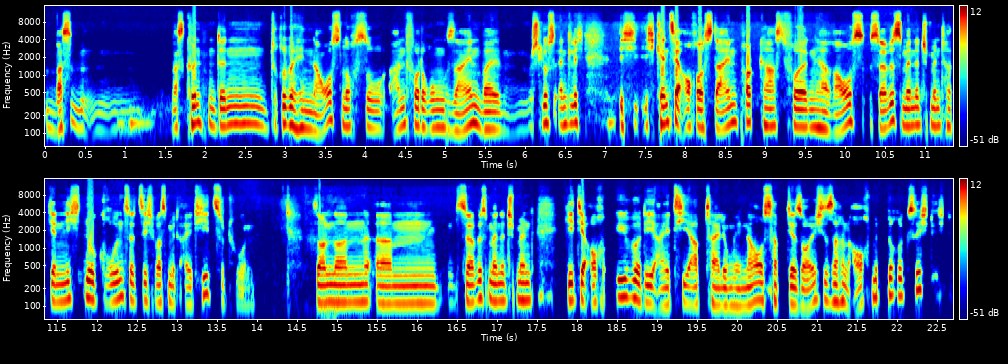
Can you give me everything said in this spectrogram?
was, was könnten denn darüber hinaus noch so Anforderungen sein? Weil schlussendlich, ich, ich kenne es ja auch aus deinen Podcast-Folgen heraus, Service Management hat ja nicht nur grundsätzlich was mit IT zu tun sondern ähm, Service Management geht ja auch über die IT-Abteilung hinaus. Habt ihr solche Sachen auch mit berücksichtigt?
